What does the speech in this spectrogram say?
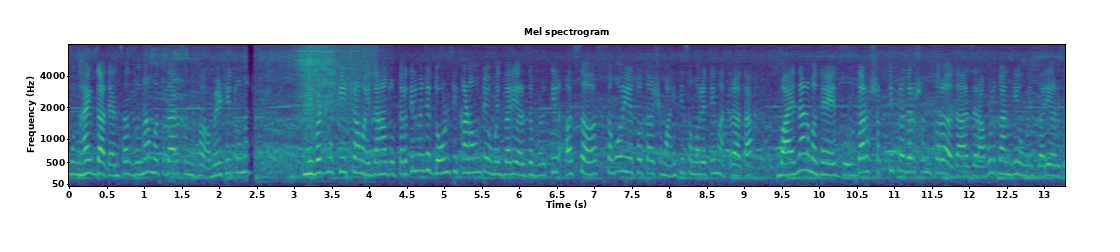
पुन्हा एकदा त्यांचा जुना मतदारसंघ अमेठीतून निवडणुकीच्या मैदानात उतरतील. म्हणजे दोन ठिकाणाहून ते उमेदवारी अर्ज भरतील असं समोर येत होतं अशी माहिती समोर येते. मात्र आता वायनाडमध्ये जोरदार शक्ती प्रदर्शन करत आज राहुल गांधी उमेदवारी अर्ज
